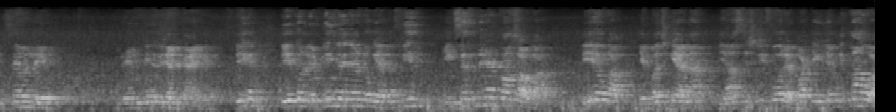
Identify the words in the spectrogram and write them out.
इससे हम लिमिटिंग रीजन कहेंगे। ठीक है? ये तो लिमिटिंग रीजन हो गया। तो फिर एक्सेस रीजन कौन सा होगा? ये होगा। ये बच गया ना यहाँ 64 है बट जब कितना हुआ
